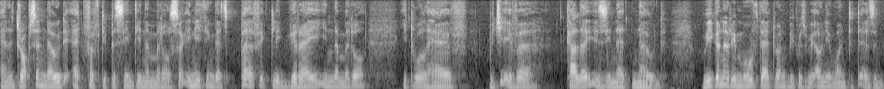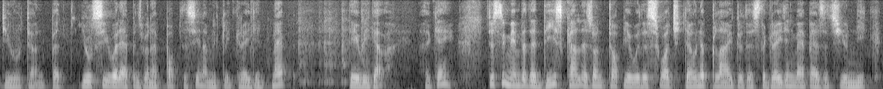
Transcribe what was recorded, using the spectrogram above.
and it drops a node at 50% in the middle. So anything that's perfectly gray in the middle, it will have whichever color is in that node. We're going to remove that one because we only want it as a dual tone, but you'll see what happens when I pop this in. I'm going to click gradient map. There we go. Okay, just remember that these colors on top here with the swatch don't apply to this. The gradient map has its unique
